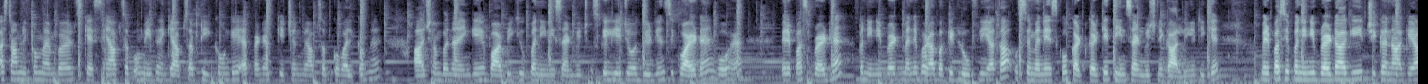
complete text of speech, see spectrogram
अस्सलाम वालेकुम मेंबर्स कैसे हैं आप सब? उम्मीद है कि आप सब ठीक होंगे। एफ़ एंड एफ़ किचन में आप सबको वेलकम है। आज हम बनाएँगे बारबेक्यू पनीनी सैंडविच उसके लिए जो इंग्रेडिएंट्स रिक्वायर्ड हैं, वो है, मेरे पास ब्रेड है पनीनी ब्रेड मैंने बड़ा बकेट लूफ लिया था, उससे मैंने इसको कट करके तीन सैंडविच निकाल लिए ठीक है? मेरे पास ये पनीनी ब्रेड आ गई चिकन आ गया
